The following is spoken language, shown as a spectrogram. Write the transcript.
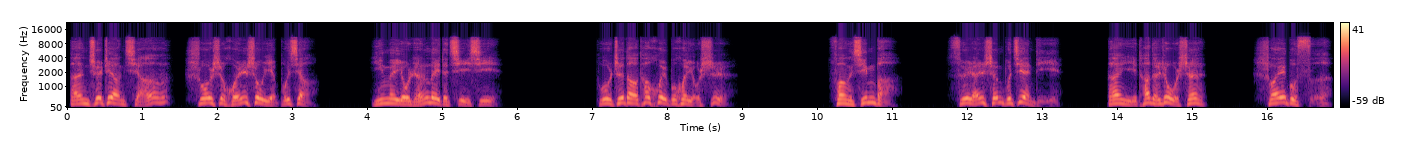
但却这样强，说是魂兽也不像，因为有人类的气息。不知道他会不会有事？放心吧。虽然深不见底，但以他的肉身，摔不死。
